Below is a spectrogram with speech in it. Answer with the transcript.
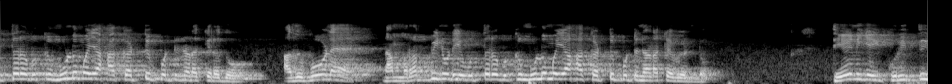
உத்தரவுக்கு முழுமையாக கட்டுப்பட்டு நடக்கிறதோ அதுபோல நம் ரப்பினுடைய உத்தரவுக்கு முழுமையாக கட்டுப்பட்டு நடக்க வேண்டும். தேனியை குறித்து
